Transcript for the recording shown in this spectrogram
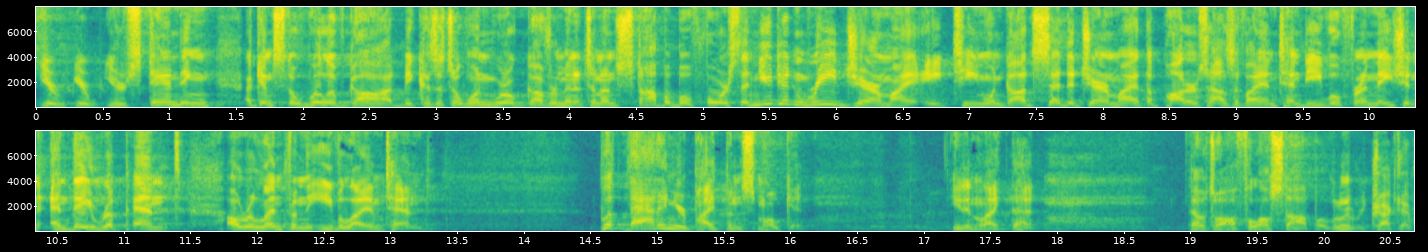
you're, you're, standing against the will of God because it's a one world government, it's an unstoppable force, then you didn't read Jeremiah 18 when God said to Jeremiah at the potter's house, If I intend evil for a nation and they repent, I'll relent from the evil I intend. Put that in your pipe and smoke it. He didn't like that. That was awful. I'll stop. Let me retract that.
